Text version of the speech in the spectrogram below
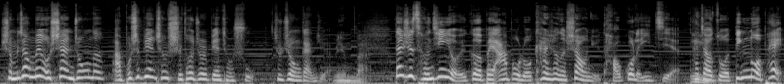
什么叫没有善终呢？啊，不是变成石头就是变成树，就这种感觉。明白。但是曾经有一个被阿波罗看上的少女逃过了一劫，她叫做丁诺佩。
